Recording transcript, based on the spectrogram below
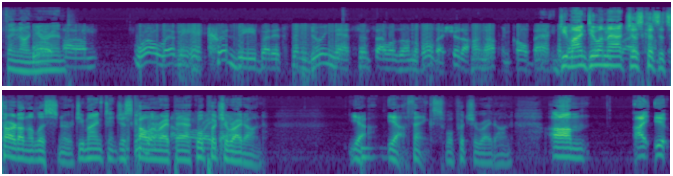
thing on well, your end? Um, well, let me. It could be, but it's been doing that since I was on the hold. I should have hung up and called back. Do you mind doing that just because it's hard on the listener? Do you mind just calling right back? We'll right put you right on. Yeah, yeah. Thanks. We'll put you right on. Um, I it,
